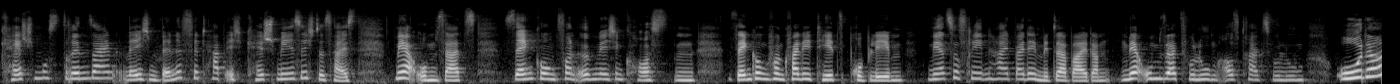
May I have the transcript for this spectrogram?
Cash muss drin sein. Welchen Benefit habe ich cashmäßig? Das heißt, mehr Umsatz, Senkung von irgendwelchen Kosten, Senkung von Qualitätsproblemen, mehr Zufriedenheit bei den Mitarbeitern, mehr Umsatzvolumen, Auftragsvolumen. Oder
